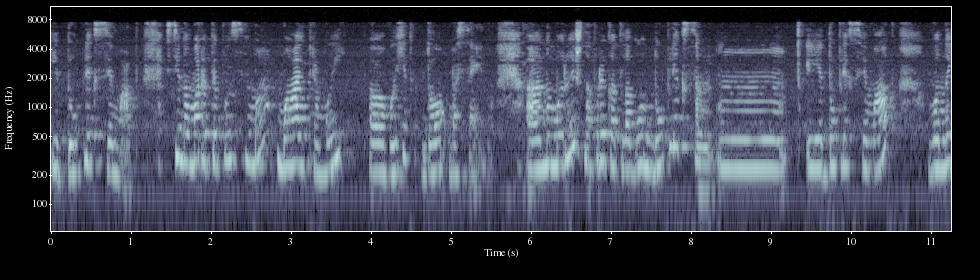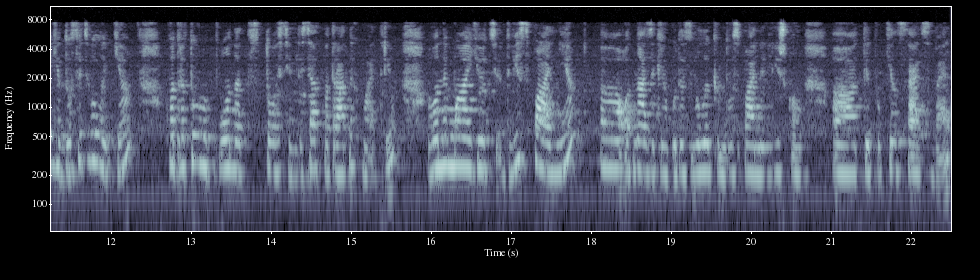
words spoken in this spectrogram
і Duplex Swimap. Всі номери типу Swimap мають прямий вихід до басейну. Номери ж, наприклад, лагун Duplex і Duplex Swimap вони є досить великі, квадратуру понад 170 квадратних метрів. Вони мають дві спальні, е, одна з яких буде з великим двоспальним ліжком типу King Size Bed,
